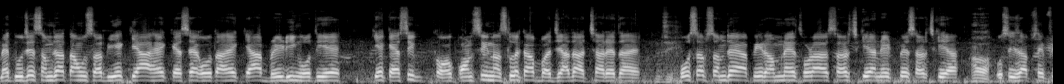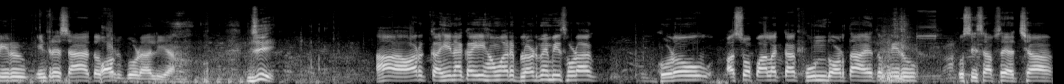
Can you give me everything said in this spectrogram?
मैं तुझे समझाता हूँ सब ये क्या है कैसे होता है क्या ब्रीडिंग होती है कि कैसी कौन सी नस्ल का ज़्यादा अच्छा रहता है? वो सब समझाया। फिर हमने थोड़ा सर्च किया नेट पे सर्च किया। हाँ। उस हिसाब से फिर इंटरेस्ट आया तो और- फिर घोड़ा लिया। जी। हाँ और कहीं ना कहीं हमारे ब्लड में भी थोड़ा घोड़ों अश्वपालक का खून दौड़ता है तो फिर उस हिसाब से अच्छा।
